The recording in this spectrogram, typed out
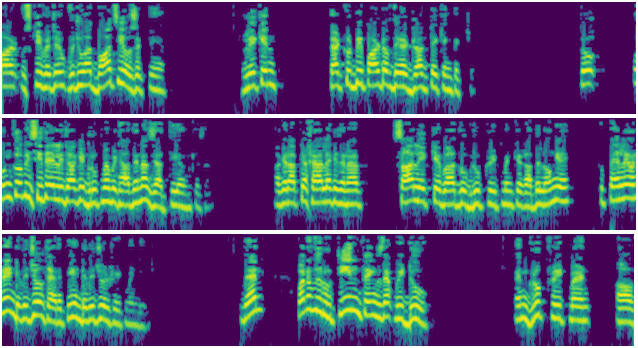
اور اس کی وجوہات بہت سی ہو سکتی ہیں لیکن that could be part of their drug taking picture تو ان کو بھی سیدھے لے جا کے گروپ میں بٹھا دینا زیادتی ہے ان کے ساتھ اگر آپ کا خیال ہے کہ جناب سال ایک کے بعد وہ گروپ ٹریٹمنٹ کے قابل ہوں گے تو پہلے انہیں انڈیویجل تھراپی انڈیویجل ٹریٹمنٹ دیجیے then one of the routine things we do in group treatment of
